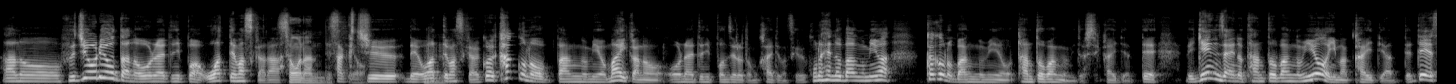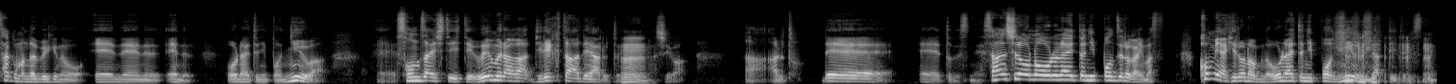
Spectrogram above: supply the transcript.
あの藤尾涼太のオールナイトニッポンは終わってますからそうなんですよ。作中で終わってますから、これ過去の番組をマイカの「オールナイトニッポンゼロとも書いてますけどこの辺の番組は過去の番組の担当番組として書いてあってで現在の担当番組を今書いてあってて佐久間宣行の ANN「オールナイトニッポンニューは、えー存在していて上村がディレクターであるという話が、ああると。でえーっとですね三四郎の「オールナイトニッポンゼロがいます。小宮浩信の「オールナイトニッポンニューになっていてですね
